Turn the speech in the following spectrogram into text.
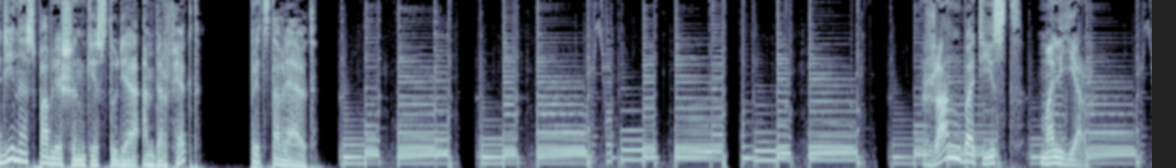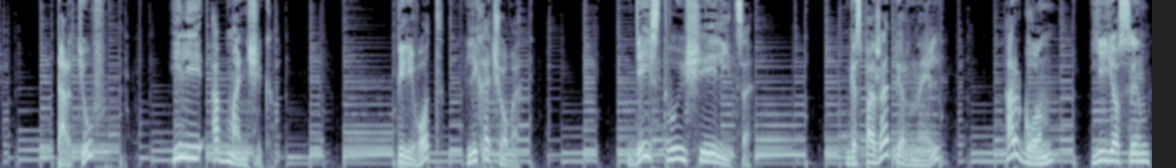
1С паблишинг студия Amperfect представляют. Жан-Батист Мольер. Тартюф или обманщик? Перевод Лихачева. Действующие лица. Госпожа Пернель Аргон, ее сын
